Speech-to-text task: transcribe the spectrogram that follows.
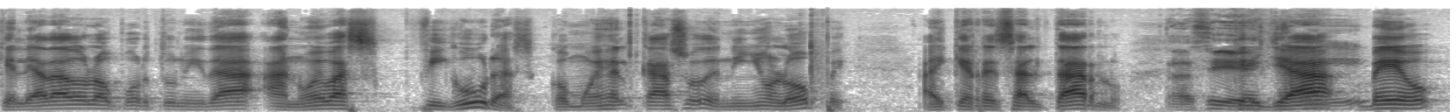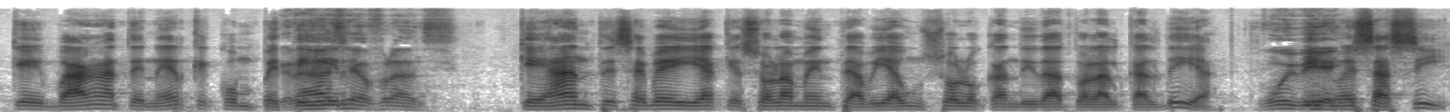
que le ha dado la oportunidad a nuevas figuras, como es el caso de Niño López, hay que resaltarlo, Así que ya veo que van a tener que competir. Gracias, Francis. Que antes se veía que solamente había un solo candidato a la alcaldía. Muy bien. Y no es así.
